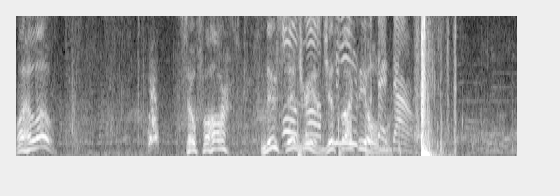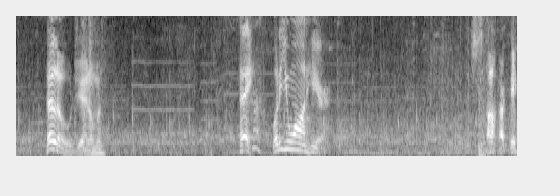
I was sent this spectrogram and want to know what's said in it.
Well, hello. So far, the new century is just like the old one. Hello, gentlemen. Hey, what do you want here? Sorry.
